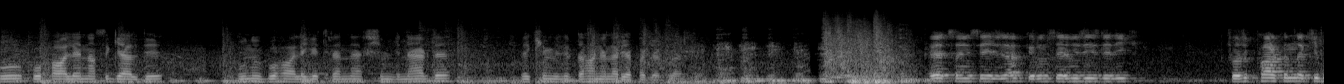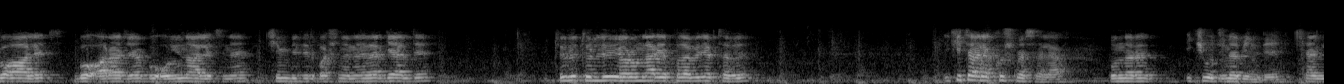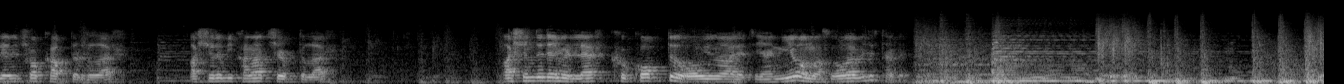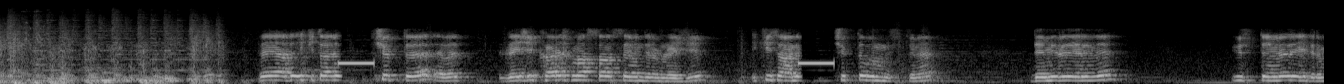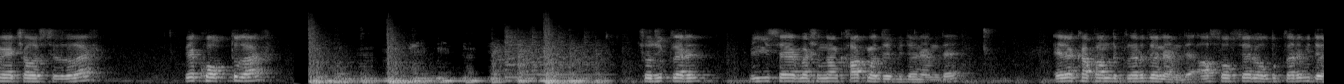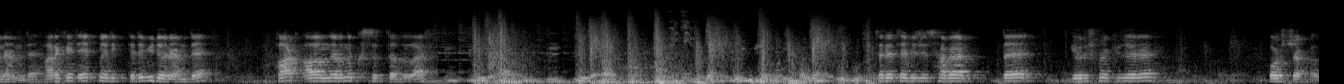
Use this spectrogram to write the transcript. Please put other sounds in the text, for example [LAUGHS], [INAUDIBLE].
bu bu hale nasıl geldi? Bunu bu hale getirenler şimdi nerede? Ve kim bilir daha neler yapacaklar. Evet sayın seyirciler, görüntülerimizi izledik. Çocuk parkındaki bu alet, bu araca, bu oyun aletine kim bilir başına neler geldi. Türlü türlü yorumlar yapılabilir tabi. İki tane kuş mesela. Bunların iki ucuna bindi. Kendilerini çok kaptırdılar. Aşırı bir kanat çırptılar. Aşındı demirler. koptu o oyun aleti. Yani niye olmasın? Olabilir tabi. Veya da iki tane [LAUGHS] çıktı. Evet. Reji karışmazsa sevinirim reji. İki tane [LAUGHS] çıktı bunun üstüne. Demirlerini üst demire değdirmeye çalıştırdılar. Ve koptular. Çocukların bilgisayar başından kalkmadığı bir dönemde, eve kapandıkları dönemde, asosyal oldukları bir dönemde, hareket etmedikleri bir dönemde park alanlarını kısıtladılar. TRT Biziz Haber'de görüşmek üzere. Hoşçakalın.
